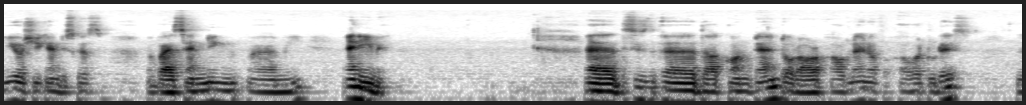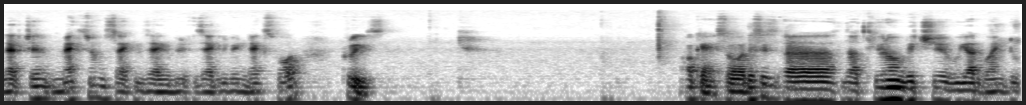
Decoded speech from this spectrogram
he or she can discuss by sending uh, me an email. Uh, this is uh, the content or our outline of our today's lecture maximum second Zagreb index for trees. Okay, so this is uh, the theorem which we are going to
